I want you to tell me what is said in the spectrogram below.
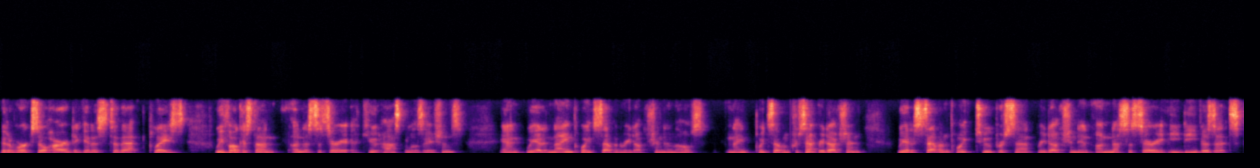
that have worked so hard to get us to that place. We focused on unnecessary acute hospitalizations, and we had a 9.7 reduction in those, 9.7% reduction. We had a 7.2% reduction in unnecessary ED visits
